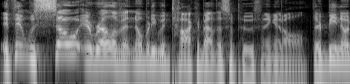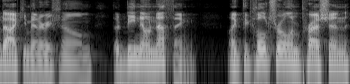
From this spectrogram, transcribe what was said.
if it was so irrelevant nobody would talk about the Sapu thing at all. There'd be no documentary film. There'd be no nothing. Like the cultural impression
